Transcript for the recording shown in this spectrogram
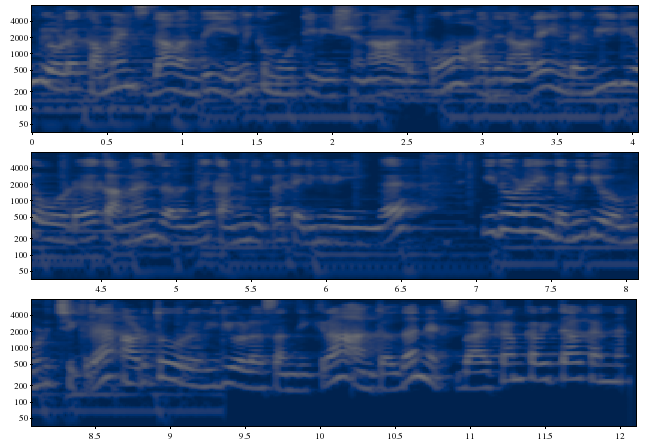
உங்களோட கமெண்ட்ஸ் தான் வந்து எனக்கு மோட்டிவேஷனாக இருக்கும். அதனால இந்த வீடியோவோட கமெண்ட்ஸை வந்து கண்டிப்பாக தெரிய வையுங்க. இதோட இந்த வீடியோவை முடிச்சுக்கிறேன். அடுத்த ஒரு வீடியோவில் சந்திக்கிறேன். அண்டல் தான் நெட்ஸ் பாய் ஃப்ரம் கவிதா கண்ணன்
